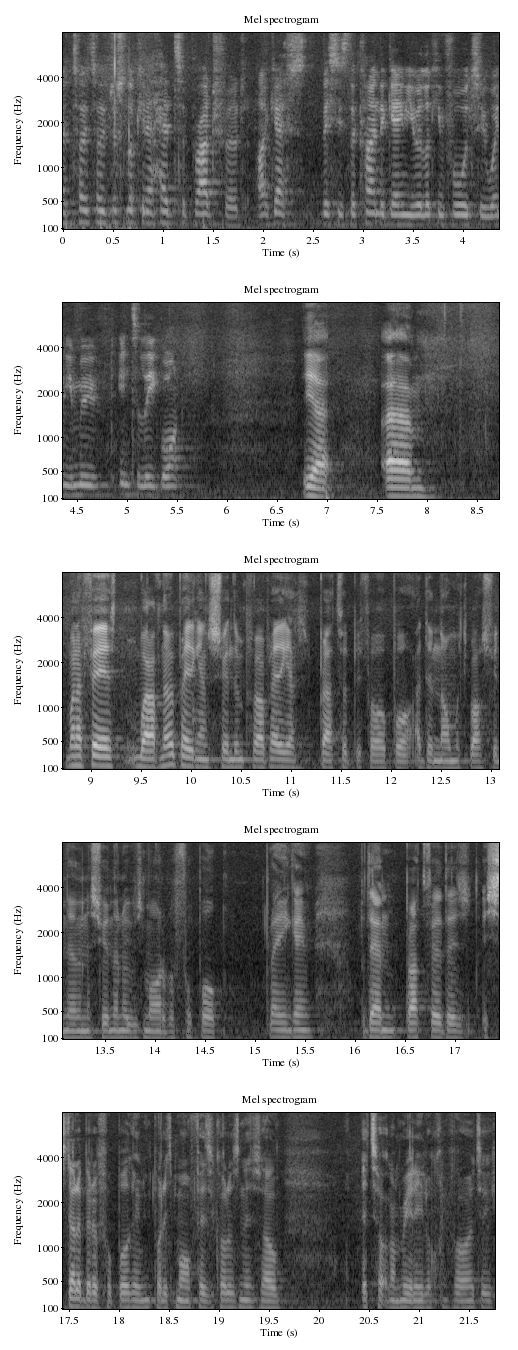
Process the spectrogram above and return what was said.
Uh, Toto, just looking ahead to Bradford, I guess this is the kind of game you were looking forward to when you moved into League One. Yeah. Um, when I first, well, I've never played against Swindon before. I played against Bradford before, but I didn't know much about Swindon, and Swindon was more of a football playing game. But then Bradford is it's still a bit of a football game, but it's more physical, isn't it? So it's something I'm really looking forward to,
